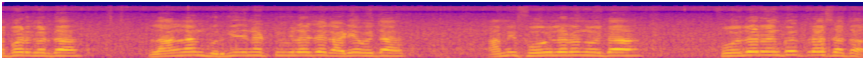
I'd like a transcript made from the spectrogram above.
सफर करता ल्हान ल्हान भुरगीं जेन्ना टू व्हिलरच्या गाडयो वयतात आमी फोर व्हिलरान वयता फोर व्हिलरांकूय त्रास जाता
